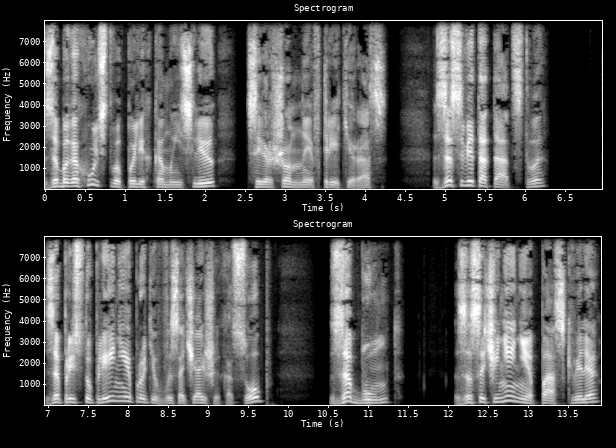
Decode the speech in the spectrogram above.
за богохульство по легкомыслию, совершенное в третий раз, за святотатство, за преступление против высочайших особ, за бунт, за сочинение пасквиля,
